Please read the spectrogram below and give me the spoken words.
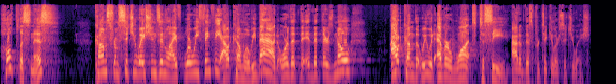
Hopelessness comes from situations in life where we think the outcome will be bad or that, the, that there's no outcome that we would ever want to see out of this particular situation.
